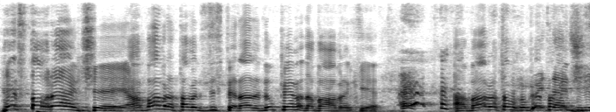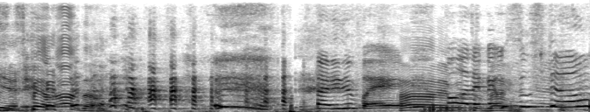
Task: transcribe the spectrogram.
Restaurante! A Bárbara tava desesperada, deu pena da Bárbara aqui. A Bárbara tava completamente Coitadinha. desesperada. Aí foi. Ai, Pô, muito levei bem. um sustão.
